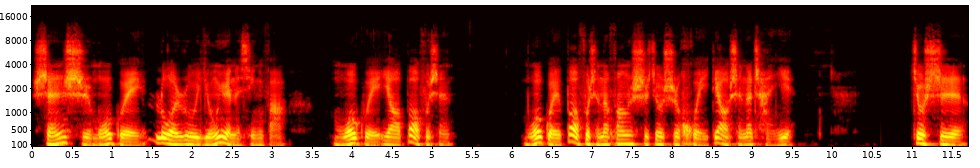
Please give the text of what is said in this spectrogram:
神使魔鬼落入永远的刑罚，魔鬼要报复神，魔鬼报复神的方式就是毁掉神的产业，就是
